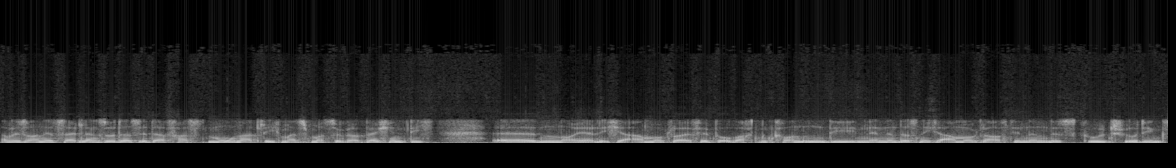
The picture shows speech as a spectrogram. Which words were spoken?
Aber es war eine Zeit lang so, dass sie da fast monatlich, manchmal sogar wöchentlich äh, neuerliche Amokläufe beobachten konnten. Die nennen das nicht Amoklauf, die nennen das School Shootings,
